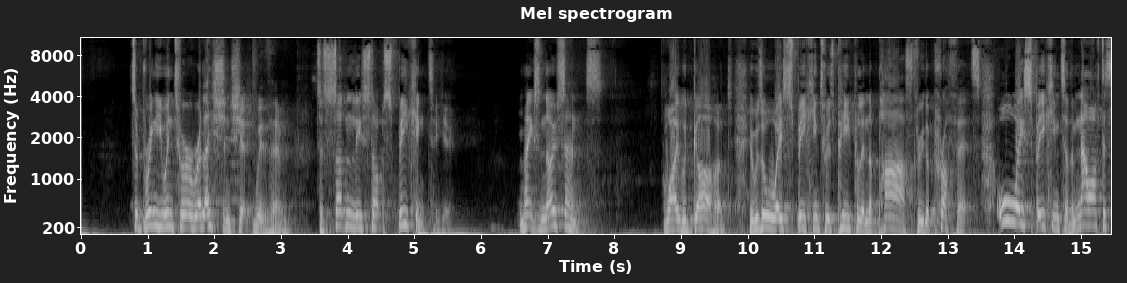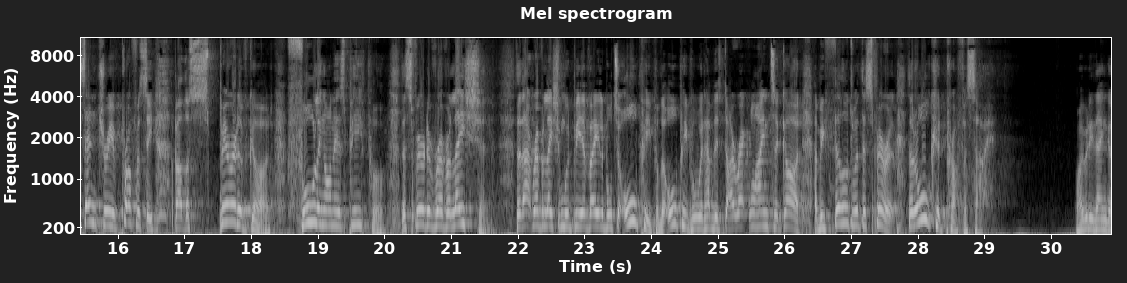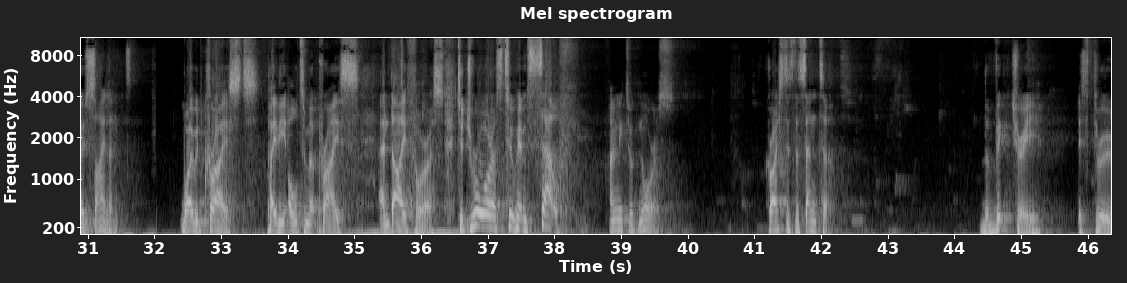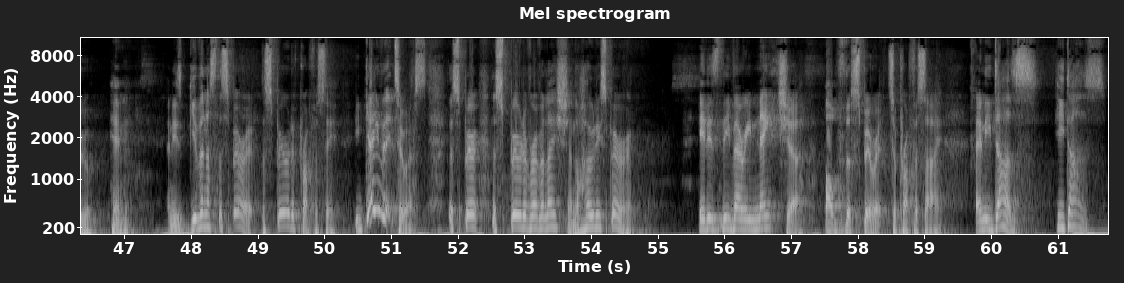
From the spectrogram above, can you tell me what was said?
to bring you into a relationship with Him, to suddenly stop speaking to you? It makes no sense. Why would God, who was always speaking to his people in the past through the prophets, always speaking to them, now after century of prophecy about the Spirit of God falling on his people, the Spirit of revelation, that that revelation would be available to all people, that all people would have this direct line to God and be filled with the Spirit, that all could prophesy. Why would he then go silent? Why would Christ pay the ultimate price and die for us? To draw us to himself, only to ignore us. Christ is the center. The victory is through him. And he's given us the Spirit, the Spirit of prophecy. He gave it to us. The Spirit, the Spirit of revelation, the Holy Spirit. It is the very nature of the Spirit to prophesy. And he does. He does.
